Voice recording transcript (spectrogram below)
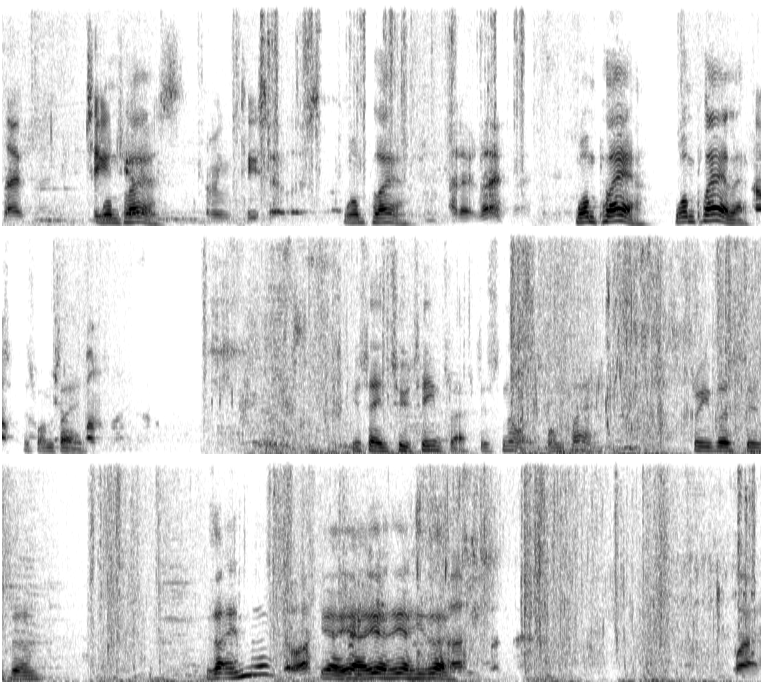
No, two One player. I mean, two solos. One player. I don't know. One player. One player left. Oh, That's what I'm yeah, saying. one- You're saying two teams left. It's not. It's one player. Three versus. Um, is that him there? Yeah, yeah, yeah, yeah. He's there. Uh, Where?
